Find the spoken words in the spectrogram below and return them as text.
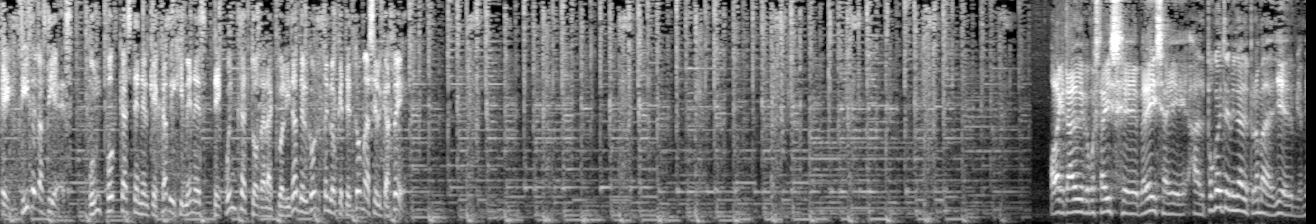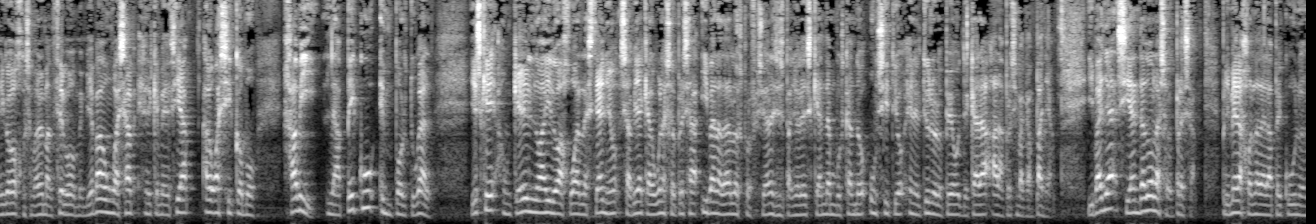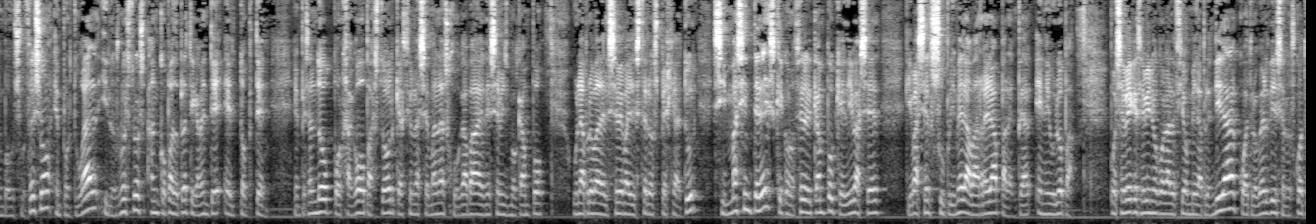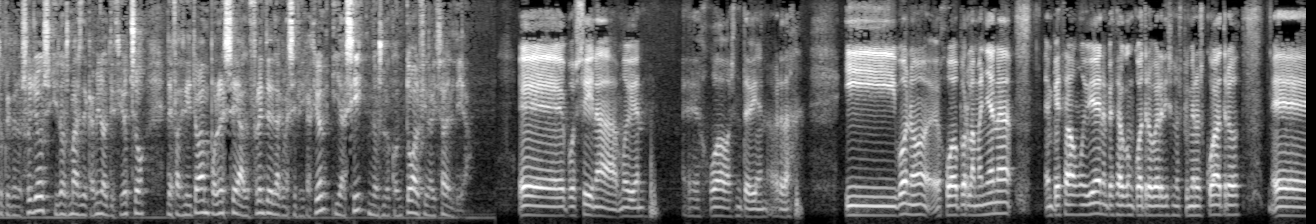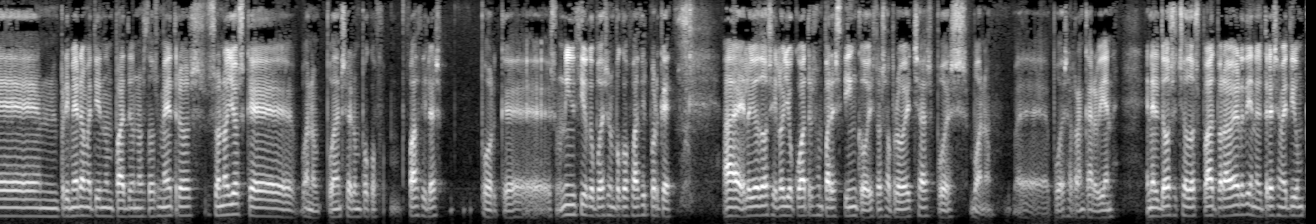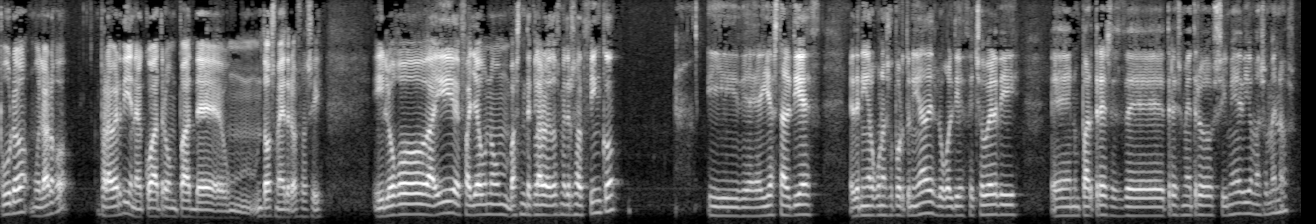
El Ti de las 10, un podcast en el que Javi Jiménez te cuenta toda la actualidad del golf en lo que te tomas el café. Hola, ¿qué tal? ¿Cómo estáis? Eh, veréis, eh, al poco de terminar el programa de ayer, mi amigo José Manuel Mancebo me enviaba un WhatsApp en el que me decía algo así como Javi, la PQ en Portugal. Y es que, aunque él no ha ido a jugarla este año, sabía que alguna sorpresa iban a dar los profesionales españoles que andan buscando un sitio en el Tour Europeo de cara a la próxima campaña. Y vaya si han dado la sorpresa. Primera jornada de la PQ1 en buen suceso, en Portugal, y los nuestros han copado prácticamente el top 10. Empezando por Jacobo Pastor, que hace unas semanas jugaba en ese mismo campo una prueba del Sebe Ballesteros PGA Tour, sin más interés que conocer el campo que iba a ser, que iba a ser su primera barrera para entrar en Europa. Pues se ve que se vino con la lección bien aprendida, cuatro verdis en los cuatro primeros hoyos y dos más de camino al 18 le facilitaban ponerse al frente de la clasificación y así nos lo contó al finalizar el día. Eh, pues sí, nada, muy bien. He jugado bastante bien, la verdad. Y bueno, he jugado por la mañana, he empezado muy bien, he empezado con cuatro verdis en los primeros cuatro, eh, primero metiendo un pad de unos dos metros. Son hoyos que, bueno, pueden ser un poco fáciles porque es un inicio que puede ser un poco fácil porque ah, el hoyo 2 y el hoyo 4 son pares 5 y si los aprovechas, pues bueno, eh, puedes arrancar bien. En el 2 he hecho dos pads para Verdi, en el 3 he metido un puro muy largo para Verdi y en el 4 un pad de un, 2 metros o así. Y luego ahí he fallado uno bastante claro de 2 metros al 5 y de ahí hasta el 10 he tenido algunas oportunidades, luego el 10 he hecho Verdi en un par 3 desde 3 metros y medio más o menos.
